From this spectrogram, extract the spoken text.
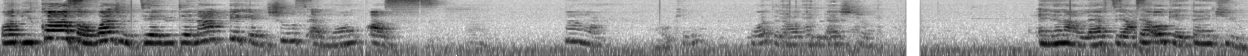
but because of what you did. You did not pick and choose among us. Oh, okay. What did I do extra? And then I left it. I said, okay, thank you.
